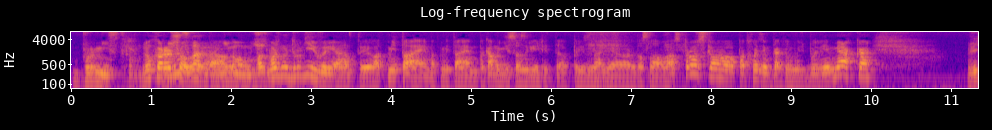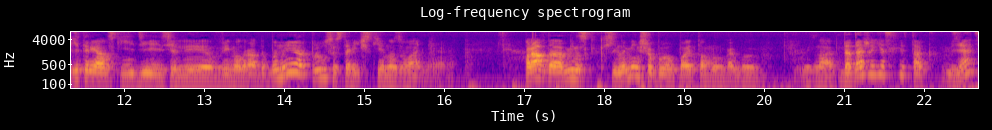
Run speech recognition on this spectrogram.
бурмистром. Ну хорошо, Минска, ладно, ну, возможно другие варианты. Отметаем, отметаем, пока мы не созрели до признания Родослава Островского. Подходим как-нибудь более мягко вегетарианские деятели времен Рады БНР плюс исторические названия. Правда, Минск сильно меньше был, поэтому как бы не знаю. Да даже если так взять,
